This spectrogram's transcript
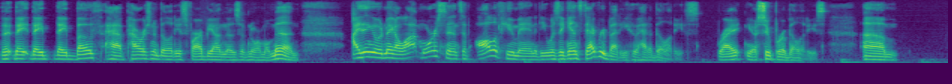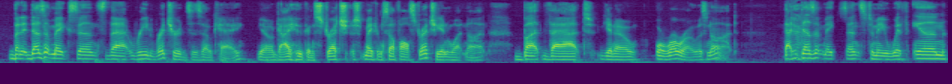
they they they both have powers and abilities far beyond those of normal men. I think it would make a lot more sense if all of humanity was against everybody who had abilities, right? You know, super abilities. Um, but it doesn't make sense that Reed Richards is okay, you know, a guy who can stretch, make himself all stretchy and whatnot, but that you know Aurora is not. That Yeah. doesn't make sense to me within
